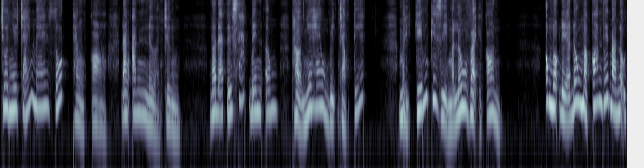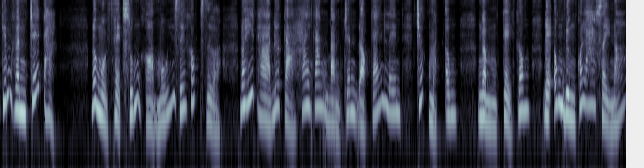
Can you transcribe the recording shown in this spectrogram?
chua như trái me rốt thằng cò đang ăn nửa chừng. Nó đã tới sát bên ông, thở như heo bị chọc tiết. Mày kiếm cái gì mà lâu vậy con? Ông nội để ở đâu mà con với bà nội kiếm gần chết à? Nó ngồi phệt xuống gò mối dưới gốc dừa. Nó hít hà đưa cả hai gan bàn chân đỏ cái lên trước mặt ông, ngầm kể công để ông đừng có la giày nó.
